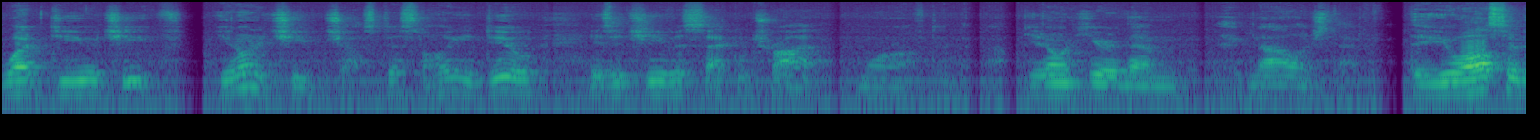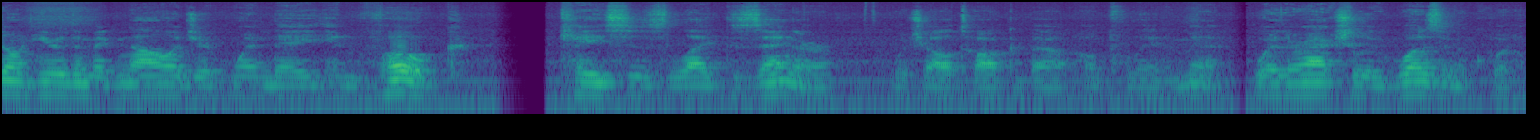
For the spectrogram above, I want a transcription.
what do you achieve? You don't achieve justice. All you do is achieve a second trial more often than not. You don't hear them acknowledge that. You also don't hear them acknowledge it when they invoke cases like Zenger, which I'll talk about hopefully in a minute, where there actually was an acquittal.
